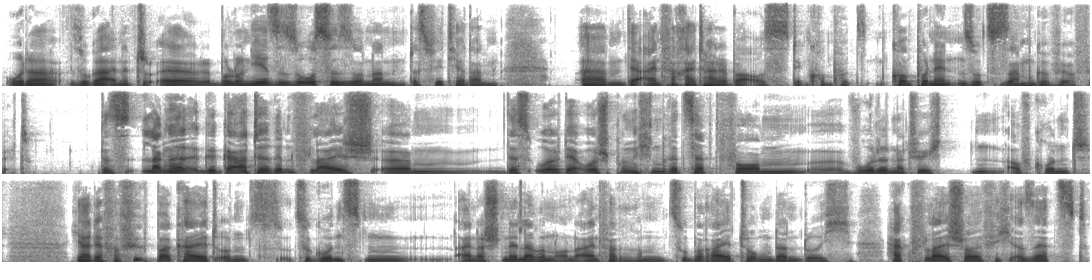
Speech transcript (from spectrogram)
oder sogar eine äh, Bolognese-Soße, sondern das wird ja dann ähm, der Einfachheit halber aus den Kompo Komponenten so zusammengewürfelt. Das lange gegarte Rindfleisch ähm, des Ur der ursprünglichen Rezeptform äh, wurde natürlich aufgrund ja, der Verfügbarkeit und zugunsten einer schnelleren und einfacheren Zubereitung dann durch Hackfleisch häufig ersetzt.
